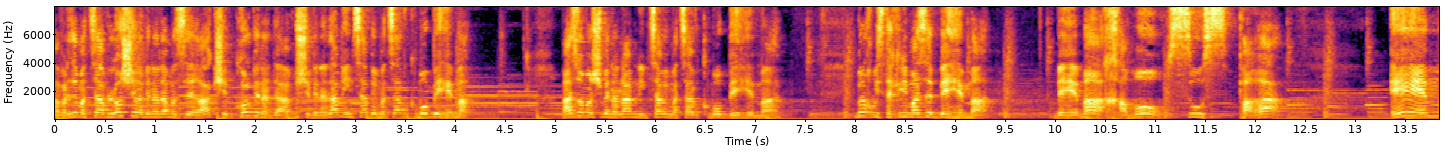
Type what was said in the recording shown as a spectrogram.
אבל זה מצב לא של הבן אדם הזה רק, של כל בן אדם, שבן אדם נמצא במצב כמו בהמה. מה זה אומר שבן אדם נמצא במצב כמו בהמה? אם אנחנו מסתכלים מה זה בהמה, בהמה, חמור, סוס, פרה, הם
